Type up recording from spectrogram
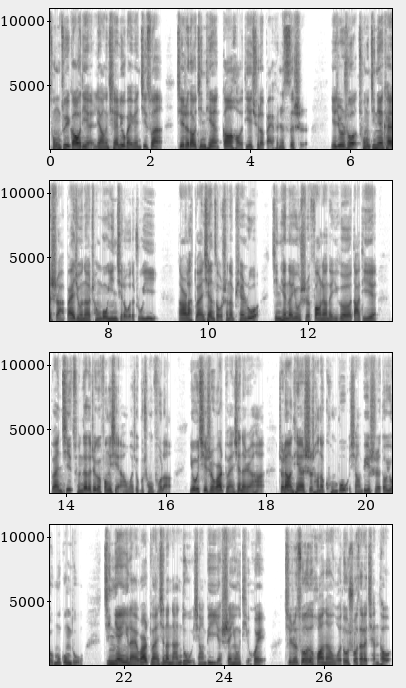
从最高点两千六百元计算，截止到今天刚好跌去了百分之四十。也就是说，从今天开始啊，白酒呢成功引起了我的注意。当然了，短线走势呢偏弱，今天呢又是放量的一个大跌，短期存在的这个风险啊，我就不重复了。尤其是玩短线的人哈，这两天市场的恐怖想必是都有目共睹。今年以来玩短线的难度想必也深有体会。其实所有的话呢，我都说在了前头，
